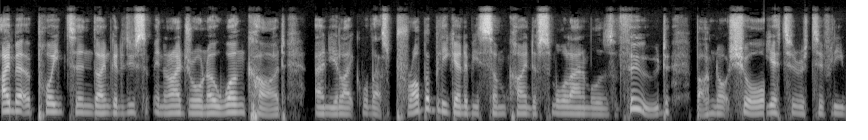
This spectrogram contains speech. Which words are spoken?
I'm at a point and I'm going to do something," and I draw an O1 card, and you're like, "Well, that's probably going to be some kind of small animal as a food, but I'm not sure." You're iteratively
